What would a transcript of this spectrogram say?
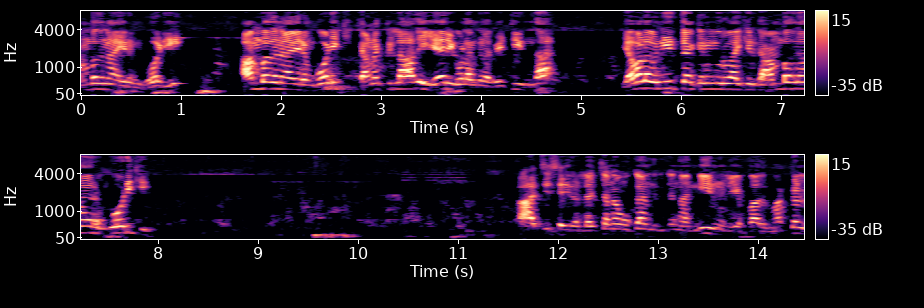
ஐம்பதனாயிரம் கோடி ஐம்பதனாயிரம் கோடிக்கு கணக்கில்லாத ஏரி குளங்களை வெட்டியிருந்தா எவ்வளவு நீர்த்தேக்கம் உருவாக்கியிருக்க? ஐம்பதனாயிரம் கோடிக்கு. ஆட்சி செய்யற லட்சணம் உட்கார்ந்துக்கிட்டு நான் நீர் நிலையப்பா அது மக்கள்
